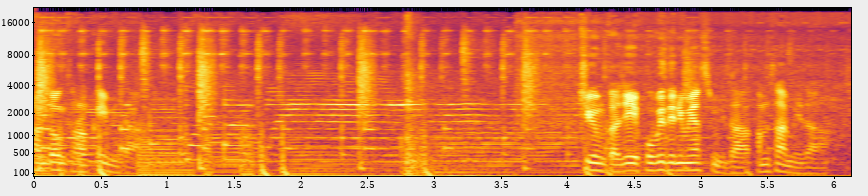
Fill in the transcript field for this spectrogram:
전동 트렁크입니다. 지금까지 보비드림이었습니다. 감사합니다.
